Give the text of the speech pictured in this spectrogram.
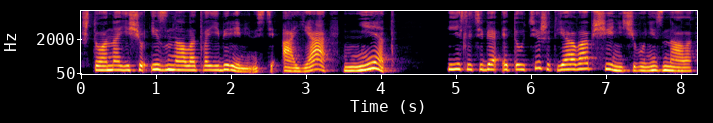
что она еще и знала о твоей беременности, а я – нет!» «Если тебя это утешит, я вообще ничего не знала»,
